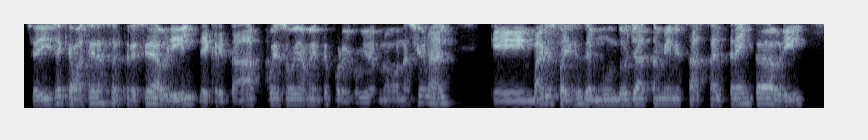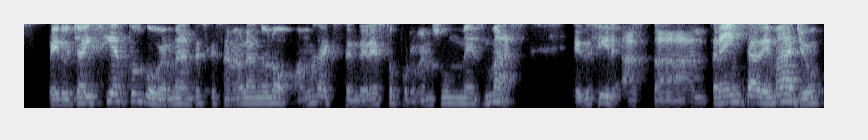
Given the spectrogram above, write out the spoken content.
se dice que va a ser hasta el 13 de abril, decretada pues obviamente por el gobierno nacional. En varios países del mundo ya también está hasta el 30 de abril, pero ya hay ciertos gobernantes que están hablando, no, vamos a extender esto por lo menos un mes más. Es decir, hasta el 30 de mayo,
